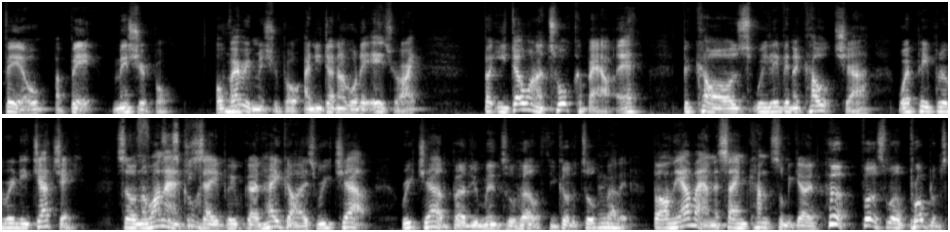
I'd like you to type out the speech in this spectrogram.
feel a bit miserable or very miserable, and you don't know what it is, right? But you don't want to talk about it because we live in a culture where people are really judgy. So on the one hand, you say people going, "Hey guys, reach out, reach out about your mental health. You've got to talk about hmm. it." But on the other hand, the same cunts will be going, huh, "First world problems.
